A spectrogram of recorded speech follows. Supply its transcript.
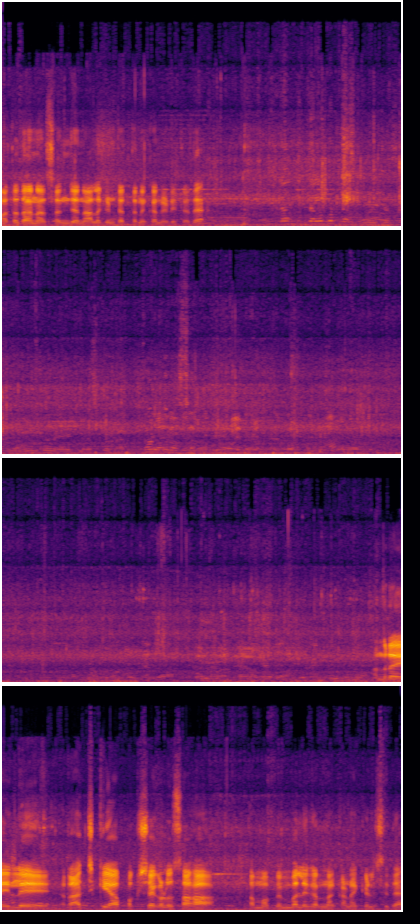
ಮತದಾನ ಸಂಜೆ ನಾಲ್ಕು ಗಂಟೆ ತನಕ ನಡೀತದೆ. ಅಂದರೆ ಇಲ್ಲಿ ರಾಜಕೀಯ ಪಕ್ಷಗಳು ಸಹ ತಮ್ಮ ಬೆಂಬಲಿಗರನ್ನ ಕಣಕ್ಕಿಳಿಸಿದೆ.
